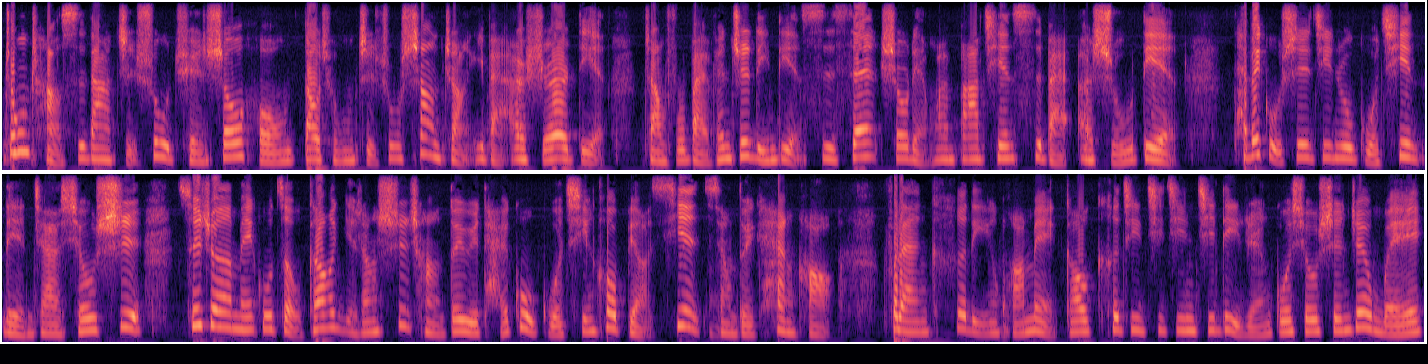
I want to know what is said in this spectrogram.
中场四大指数全收红。道琼指数上涨一百二十二点，涨幅百分之零点四三，收两万八千四百二十五点。台北股市进入国庆廉价休市，随着美股走高，也让市场对于台股国庆后表现相对看好。富兰克林华美高科技基金经理人郭修生认为，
